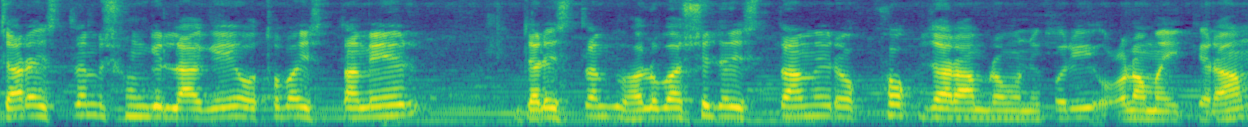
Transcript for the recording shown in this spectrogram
যারা ইসলামের সঙ্গে লাগে অথবা ইসলামের, যারা ইসলামকে ভালোবাসে, যারা ইসলামের রক্ষক যারা আমরা মনে করি ওলামাই কেরাম,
